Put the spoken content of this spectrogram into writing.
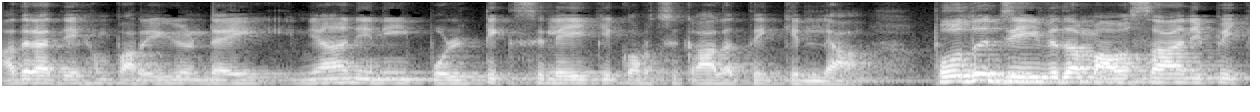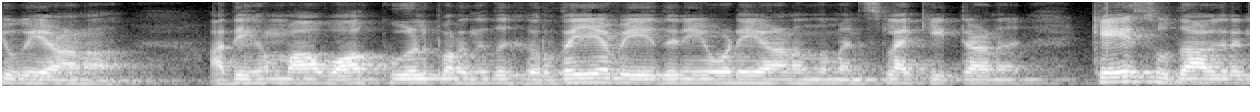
അതിൽ അദ്ദേഹം പറയുകയുണ്ടായി ഞാൻ ഇനി പൊളിറ്റിക്സിലേക്ക് കുറച്ച് കാലത്തേക്കില്ല. പൊതുജീവിതം അവസാനിപ്പിക്കുകയാണ്. അദ്ദേഹം ആ വാക്കുകൾ പറഞ്ഞത് ഹൃദയവേദനയോടെയാണെന്ന് മനസ്സിലാക്കിയിട്ടാണ് കെ സുധാകരൻ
